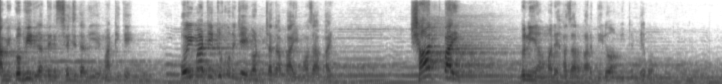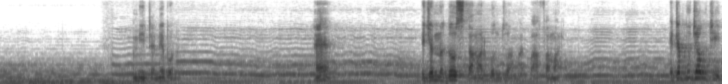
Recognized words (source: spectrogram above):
আমি গভীর রাতের সেজদা দিয়ে মাটিতে ওই মাটিটুকুর যে মর্যাদা পাই, মজা পাই, স্বাদ পাই, দুনিয়া আমারে হাজার বার দিল, আমি এটা নেব না। আমি এটা নেব না। হ্যাঁ এজন্য দোস্ত আমার, বন্ধু আমার, বাপ আমার, এটা বোঝা উচিত।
